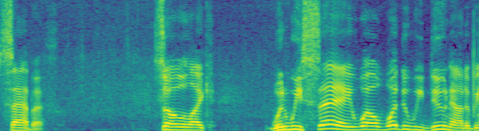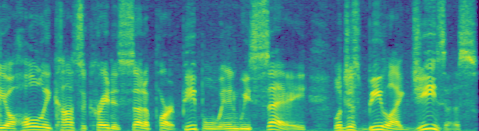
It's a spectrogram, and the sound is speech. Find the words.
Sabbath. So, like, when we say, well, what do we do now to be a holy, consecrated, set apart people? And we say, well, just be like Jesus.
